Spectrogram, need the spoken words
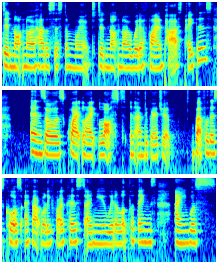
did not know how the system worked, did not know where to find past papers, and so I was quite like lost in undergraduate. but for this course, I felt really focused. I knew where to look for things. I was,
